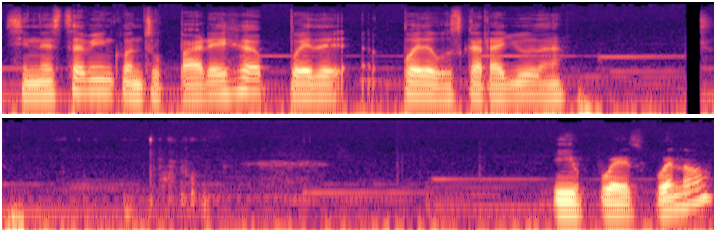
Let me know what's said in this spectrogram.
Si no está bien con su pareja, puede, puede buscar ayuda. Y pues bueno,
